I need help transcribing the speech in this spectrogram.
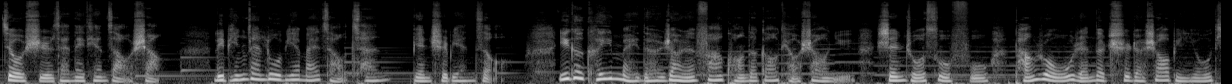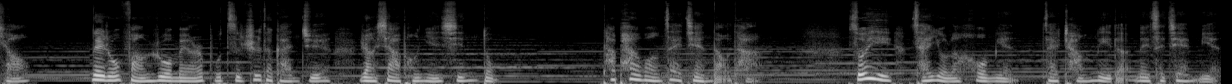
就是在那天早上，李平在路边买早餐，边吃边走。一个可以美得让人发狂的高挑少女，身着素服，旁若无人地吃着烧饼油条，那种仿若美而不自知的感觉，让夏鹏年心动。他盼望再见到她，所以才有了后面在厂里的那次见面。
